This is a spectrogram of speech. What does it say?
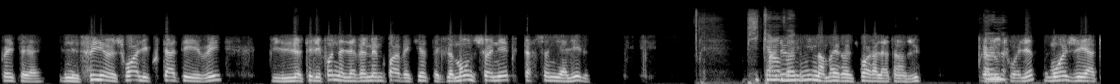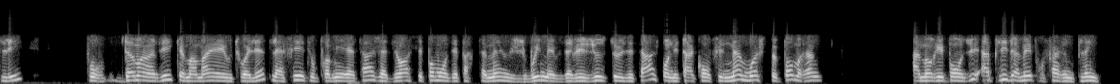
peut être euh, une fille un soir, elle écoutait la TV, puis le téléphone, elle l'avait même pas avec elle. Fait que le monde sonnait, puis personne n'y allait. Là. Puis quand votre... ma mère, un soir, elle a attendu. Aller aux toilettes. Moi, j'ai appelé pour demander que ma mère est aux toilettes. La fille est au premier étage. Elle a dit, ah, c'est pas mon département. Je dis, oui, mais vous avez juste deux étages. On est en confinement. Moi, je peux pas me rendre. Elle m'a répondu, appelez demain pour faire une plainte.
